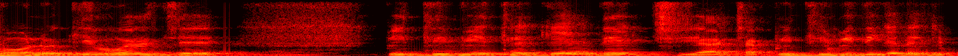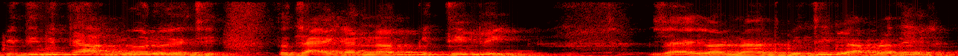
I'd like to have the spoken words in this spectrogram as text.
বনু কি বলছে? পৃথিবী থেকে দেখছি আচ্ছা পৃথিবী থেকে দেখছি, পৃথিবীতে আমিও রয়েছি। তো জায়গার নাম পৃথিবী? জায়গার নাম পৃথিবী আপনাদের?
